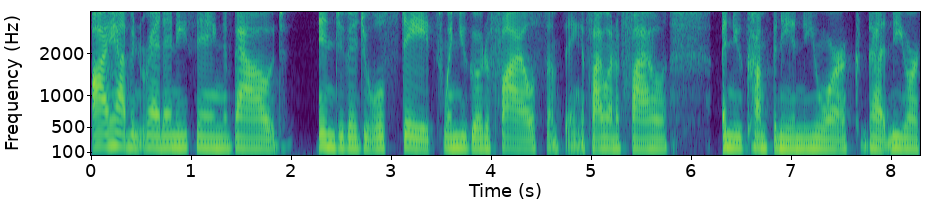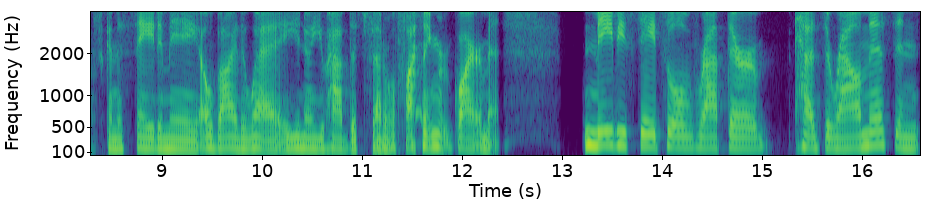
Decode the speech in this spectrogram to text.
I haven't read anything about individual states when you go to file something. If I want to file a new company in New York, that New York's going to say to me, oh, by the way, you know, you have this federal filing requirement. Maybe states will wrap their heads around this and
